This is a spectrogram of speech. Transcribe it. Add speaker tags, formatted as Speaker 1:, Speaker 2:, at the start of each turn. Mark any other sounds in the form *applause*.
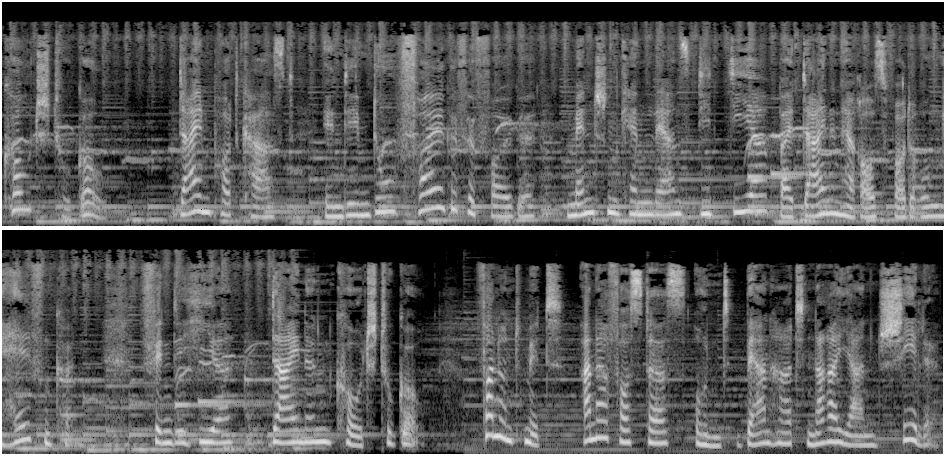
Speaker 1: Coach to Go. Dein Podcast, in dem du Folge für Folge Menschen kennenlernst, die dir bei deinen Herausforderungen helfen können. Finde hier deinen Coach to Go. Von und mit Anna Fosters und Bernhard Narayan Scheele.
